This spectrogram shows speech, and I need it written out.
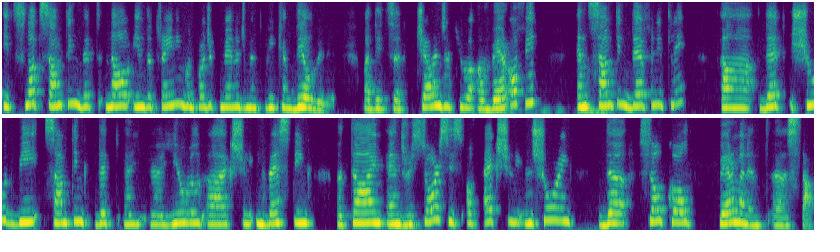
it's not something that now in the training on project management, we can deal with it, but it's a challenge that you are aware of it and something definitely uh, that should be something that uh, you will uh, actually investing time and resources of actually ensuring the so-called permanent uh, stuff.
